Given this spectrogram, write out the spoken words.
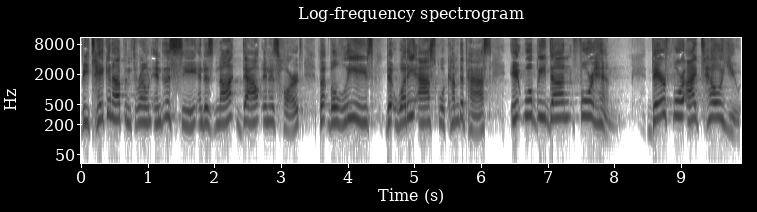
Be taken up and thrown into the sea, and does not doubt in his heart, but believes that what he asks will come to pass, it will be done for him. Therefore, I tell you,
